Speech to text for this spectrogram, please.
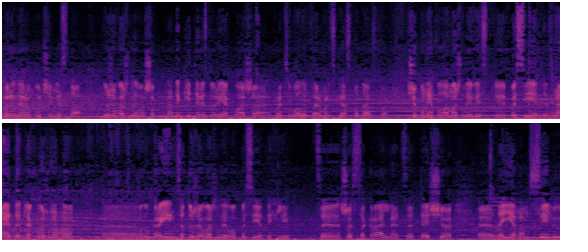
створили робочі міста. Дуже важливо, щоб на такій території, як ваша, працювали фермерські господарства, щоб у них була можливість посіяти. Знаєте, для кожного українця дуже важливо посіяти хліб. Це щось сакральне, це те, що дає нам силу,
